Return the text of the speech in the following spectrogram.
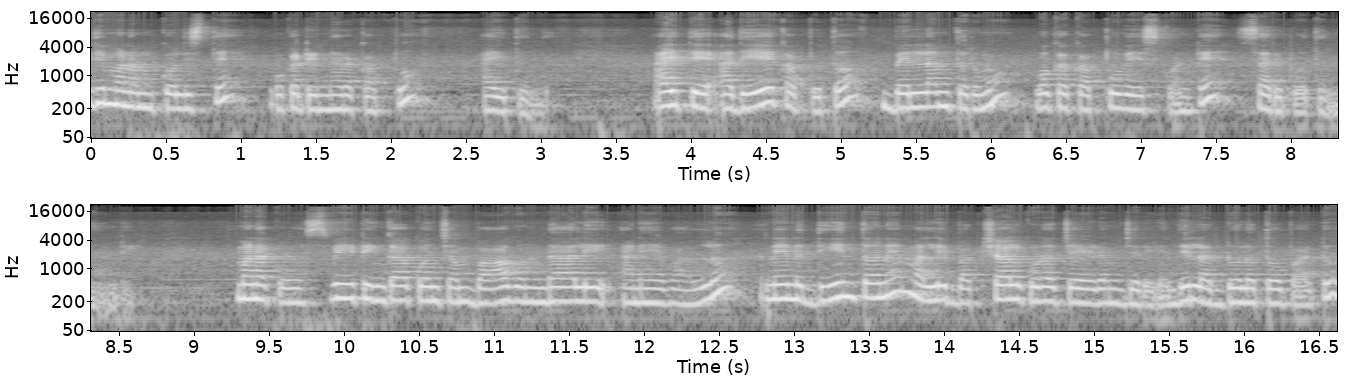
ఇది మనం కొలిస్తే ఒకటిన్నర కప్పు అవుతుంది అయితే అదే కప్పుతో బెల్లం తురుము ఒక కప్పు వేసుకుంటే సరిపోతుందండి. మనకు స్వీట్ ఇంకా కొంచెం బాగుండాలి అనేవాళ్ళు నేను దీంతోనే మళ్ళీ భక్ష్యాలు కూడా చేయడం జరిగింది లడ్డూలతో పాటు.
